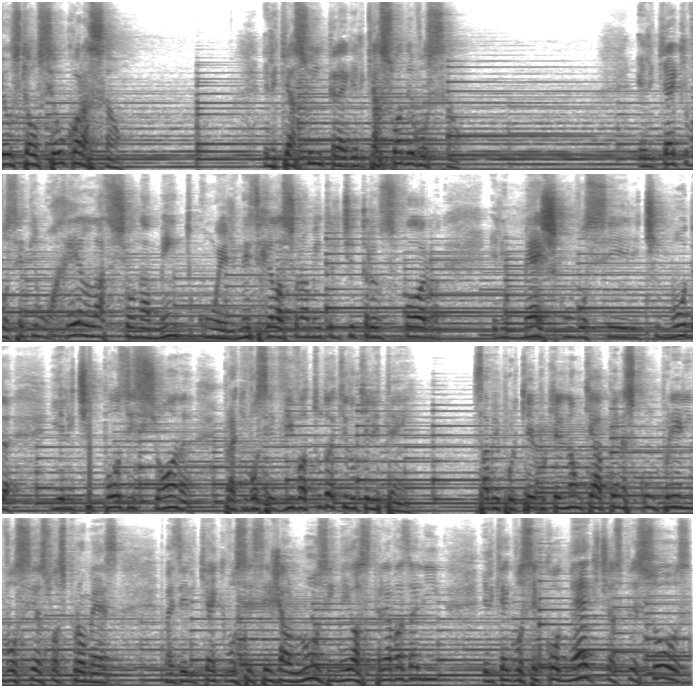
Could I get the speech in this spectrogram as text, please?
Deus quer o seu coração, Ele quer a sua entrega, Ele quer a sua devoção. Ele quer que você tenha um relacionamento com Ele. Nesse relacionamento Ele te transforma, Ele mexe com você, Ele te muda e Ele te posiciona para que você viva tudo aquilo que Ele tem. Sabe por quê? Porque Ele não quer apenas cumprir em você as suas promessas, mas Ele quer que você seja luz em meio às trevas ali. Ele quer que você conecte as pessoas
